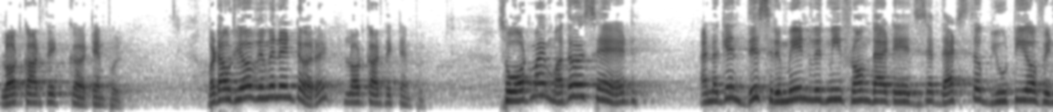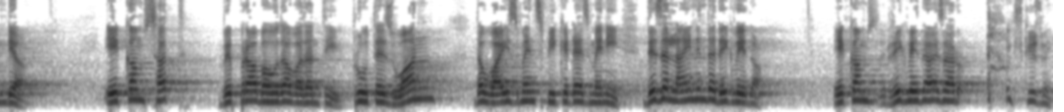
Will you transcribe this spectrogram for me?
Lord Karthik uh, temple. But out here, women enter, right? Lord Karthik temple. So, what my mother said, and again, this remained with me from that age, she said that's the beauty of India. Ekam Sat Vipra Bahuda Vadanti. Truth is one, the wise men speak it as many. There's a line in the Rig Veda. It comes, Rig Veda is our, excuse me,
